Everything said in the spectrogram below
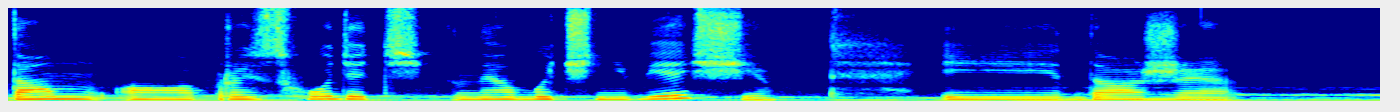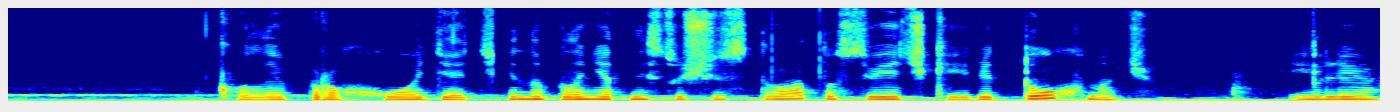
Там а, происходят необычные вещи, і даже коли проходять інопланетні существа, то свічки или тухнуть, или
